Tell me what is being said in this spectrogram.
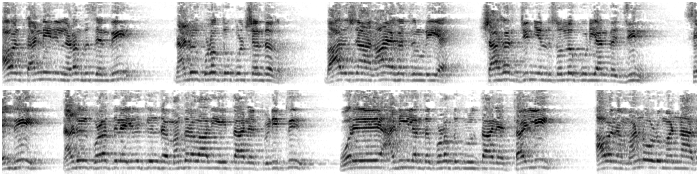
அவன் தண்ணீரில் நடந்து சென்று நடு குளத்துக்குள் சென்றதும் பாதுஷா நாயகத்தினுடைய ஷஹர் ஜின் என்று சொல்லக்கூடிய அந்த ஜின் சென்று நடு குளத்திலே இருக்கின்ற மந்திரவாதியை தானே பிடித்து ஒரே அடியில் அந்த குளத்துக்குள் தானே தள்ளி அவனை மண்ணோடு மண்ணாக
